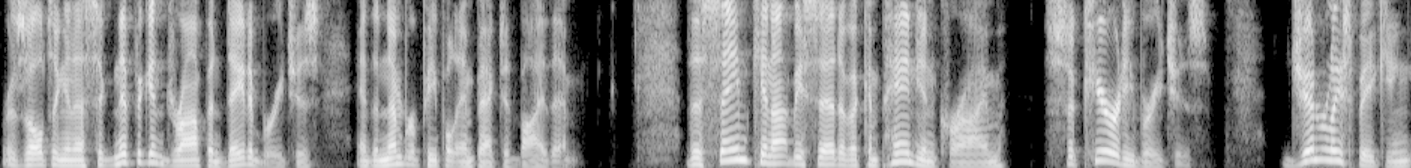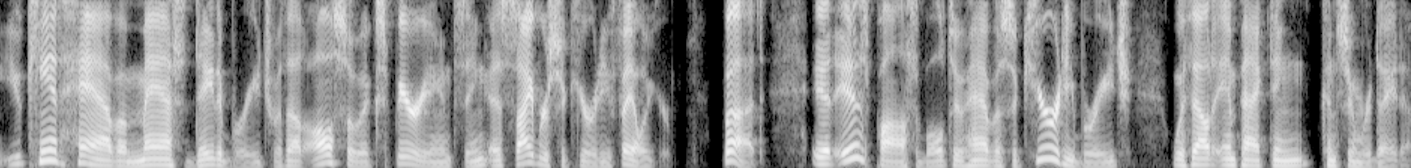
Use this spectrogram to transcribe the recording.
resulting in a significant drop in data breaches and the number of people impacted by them. The same cannot be said of a companion crime, security breaches. Generally speaking, you can't have a mass data breach without also experiencing a cybersecurity failure. But it is possible to have a security breach without impacting consumer data.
